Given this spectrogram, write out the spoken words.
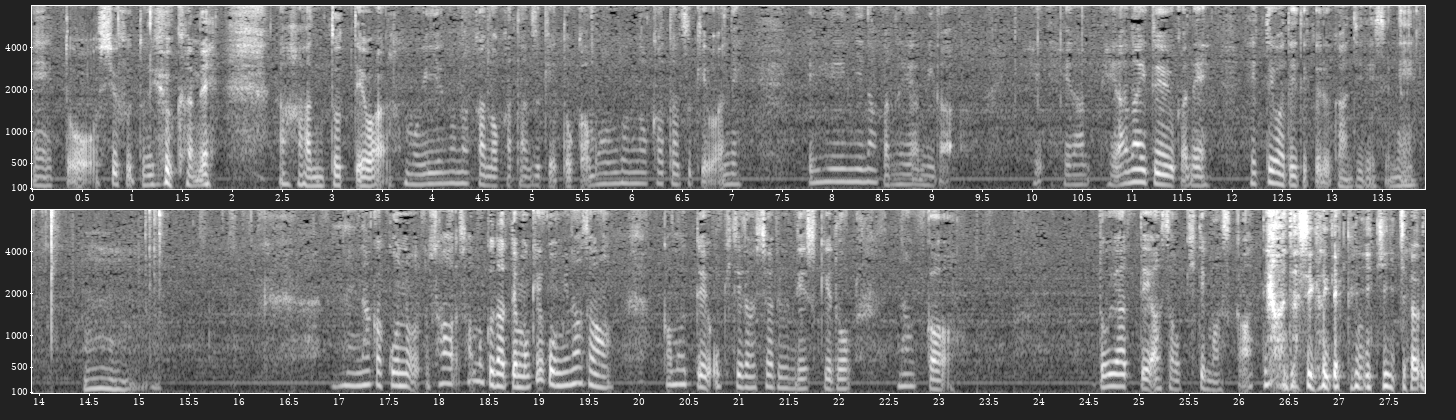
えっ、ー、と、主婦というかね、母にとっては、もう家の中の片付けとか、物の片付けはね、永遠になんか悩みが減ら減らないというかね、減っては出てくる感じですね。うん。ね、なんかこのさ寒くなっても結構皆さん頑張って起きてらっしゃるんですけど、なんかどうやって朝起きてますか？って私が逆に聞いちゃうん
